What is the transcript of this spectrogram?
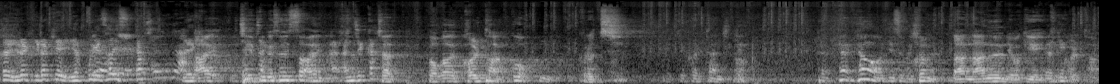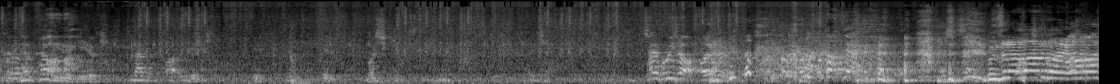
자, 이렇게 이렇게 예쁘게 서 있을까? 예, 아, 예쁘게 서 있어. 아이, 아, 앉을까? 자, 너가 걸터 앉고. 그렇지. 이렇게 걸터 앉을게. 형, 형은 어디서 그러면? 나 나는 여기 이렇게 걸터 앉고. 형, 형이 여기 이렇게. 나도 어, 이렇게. 이렇게, 이렇게. 멋있게. 이렇게. 잘 보이죠? 얼굴. 웃으라고 한 거예요.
